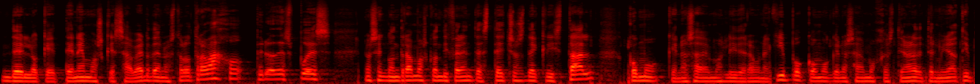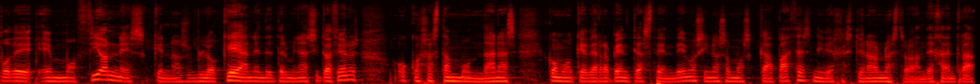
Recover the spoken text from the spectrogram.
de lo que tenemos que saber de nuestro trabajo, pero después nos encontramos con diferentes techos de cristal, como que no sabemos liderar un equipo, como que no sabemos gestionar determinado tipo de emociones que nos bloquean en determinadas situaciones o cosas tan mundanas como que de repente ascendemos y no somos capaces ni de gestionar nuestra bandeja de entrada.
